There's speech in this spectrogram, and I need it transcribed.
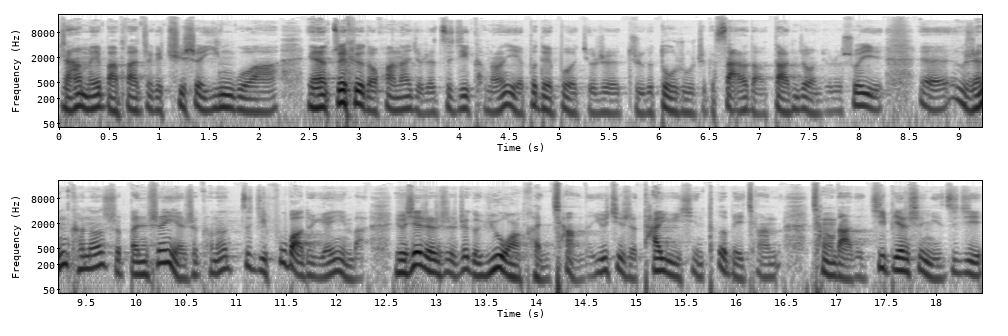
然后没办法这个取舍因果啊，然后最后的话呢，就是自己可能也不得不就是这个堕入这个三恶道当中，就是所以，呃，人可能是本身也是可能自己福报的原因吧，有些人是这个欲望很强的，尤其是贪欲心特别强强大的。即便是你自己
